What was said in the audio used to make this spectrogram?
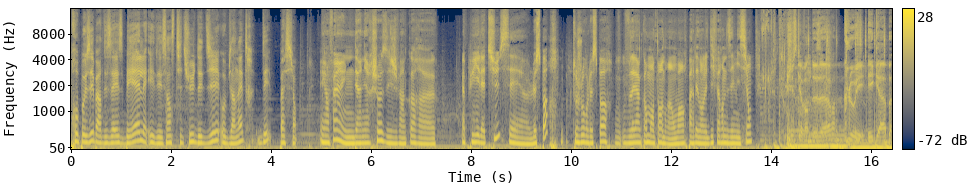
proposées par des ASBL et des instituts dédiés au bien-être des patients. Et enfin, une dernière chose, et je vais encore appuyer là-dessus, c'est euh, le sport. Toujours le sport. Vous allez encore m'entendre, hein. on va en reparler dans les différentes émissions. Jusqu'à 22h, Chloé et Gab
